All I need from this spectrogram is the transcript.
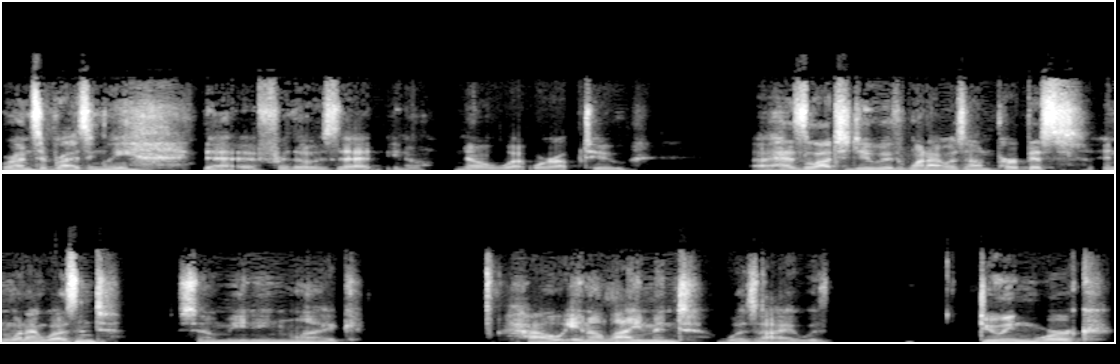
or unsurprisingly, that for those that, you know, know what we're up to, uh, has a lot to do with when I was on purpose and when I wasn't. So, meaning like, how in alignment was I with doing work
